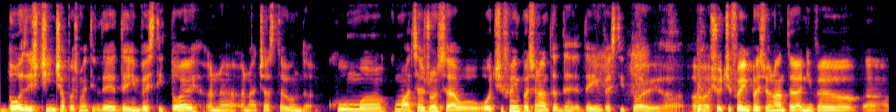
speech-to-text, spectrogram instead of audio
25 aproximativ de, de investitori în, în această rundă. Cum, cum ați ajuns la o, o cifră impresionantă de, de investitori uh, uh, și o cifră impresionantă la nivel uh,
